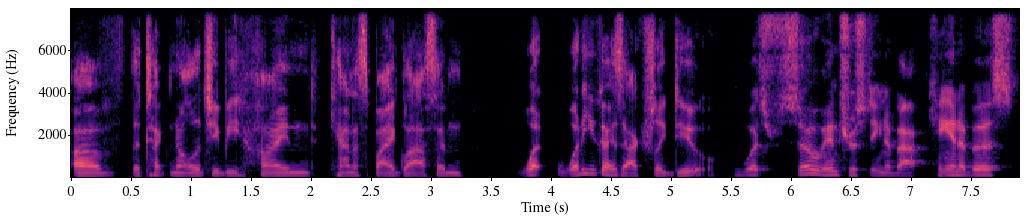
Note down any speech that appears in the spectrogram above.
of the technology behind Canna Spyglass and what what do you guys actually do? What's so interesting about cannabis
